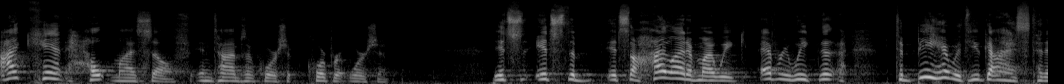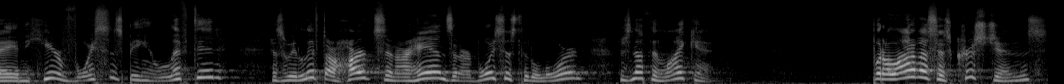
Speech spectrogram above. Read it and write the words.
I can't help myself in times of corporate worship. It's, it's, the, it's the highlight of my week every week. To be here with you guys today and hear voices being lifted as we lift our hearts and our hands and our voices to the Lord, there's nothing like it. But a lot of us as Christians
